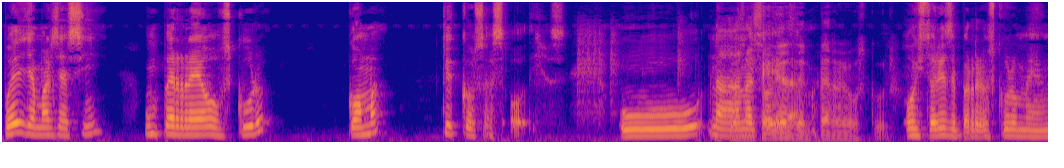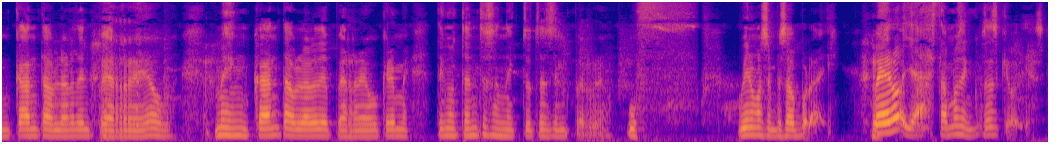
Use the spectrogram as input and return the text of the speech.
Puede llamarse así, un perreo oscuro, coma, ¿qué cosas odias? Uh, ¿Qué no, no cosas odias queda, del perreo oscuro? O historias de perreo oscuro, me encanta hablar del perreo. me encanta hablar de perreo, créeme. Tengo tantas anécdotas del perreo. Uf, hubiéramos empezado por ahí. Pero ya estamos en cosas que odias.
